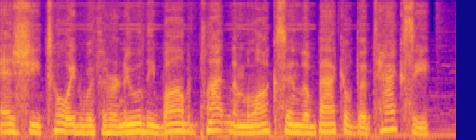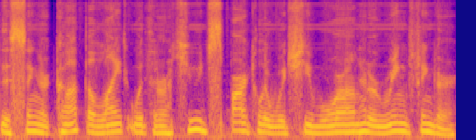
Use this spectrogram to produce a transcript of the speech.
As she toyed with her newly bobbed platinum locks in the back of the taxi, the singer caught the light with her huge sparkler which she wore on her ring finger.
